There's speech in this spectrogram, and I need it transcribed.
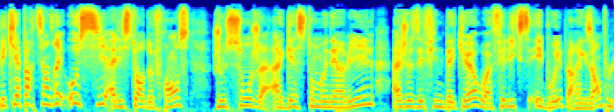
mais qui appartiendraient aussi à l'histoire de France. Je songe à Gaston Monerville, à Joséphine Baker ou à Félix Eboué, par exemple.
